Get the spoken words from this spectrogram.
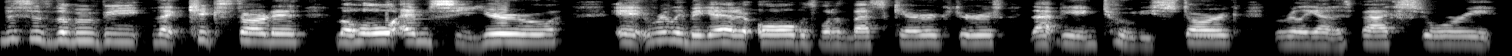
this is the movie that kickstarted the whole MCU. It really began it all with one of the best characters, that being Tony Stark. We really got his backstory.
